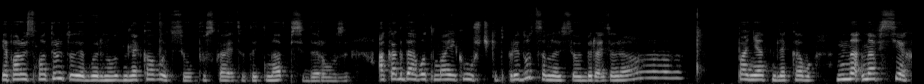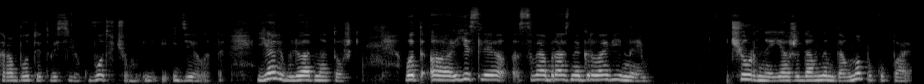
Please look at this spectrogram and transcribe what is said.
Я порой смотрю туда, я говорю, ну для кого это все выпускается, вот эти надписи до розы? А когда вот мои клушечки-то придут со мной все выбирать, я говорю, а, понятно для кого. На, на всех работает Василек. Вот в чем и, и дело-то. Я люблю однотошки. Вот э, если своеобразные горловины Черные я уже давным-давно покупаю.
